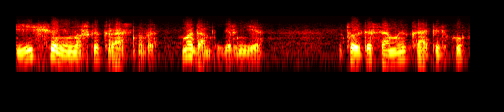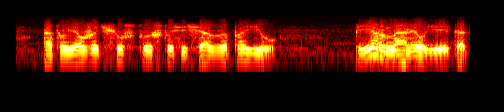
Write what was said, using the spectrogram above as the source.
Еще немножко красного, мадам Тавернье. Только самую капельку, а то я уже чувствую, что сейчас запою. Пьер налил ей как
